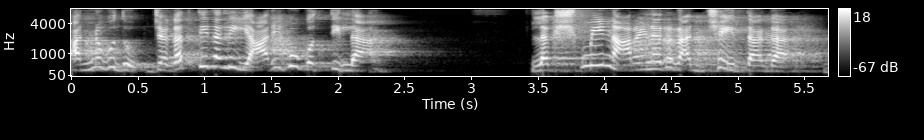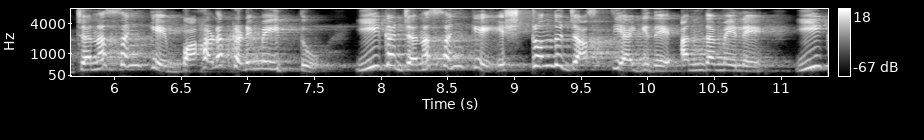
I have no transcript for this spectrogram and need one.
ಅನ್ನುವುದು ಜಗತ್ತಿನಲ್ಲಿ ಯಾರಿಗೂ ಗೊತ್ತಿಲ್ಲ. ಲಕ್ಷ್ಮೀ ನಾರಾಯಣರ ರಾಜ್ಯ ಇದ್ದಾಗ ಜನಸಂಖ್ಯೆ ಬಹಳ ಕಡಿಮೆ ಇತ್ತು. ಈಗ ಜನಸಂಖ್ಯೆ ಎಷ್ಟೊಂದು ಜಾಸ್ತಿ ಆಗಿದೆ ಅಂದ ಮೇಲೆ ಈಗ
